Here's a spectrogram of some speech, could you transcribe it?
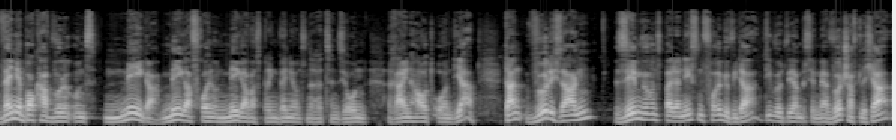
Wenn ihr Bock habt, würde uns mega, mega freuen und mega was bringen, wenn ihr uns eine Rezension reinhaut. Und ja, dann würde ich sagen, sehen wir uns bei der nächsten Folge wieder. Die wird wieder ein bisschen mehr wirtschaftlicher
